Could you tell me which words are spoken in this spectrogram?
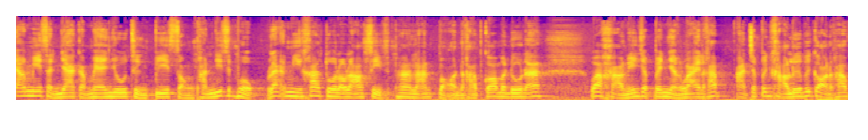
ยังมีสัญญากับแมนยูถึงปี 2026 และมีค่าตัวราวๆ 45 ล้านปอนด์นะครับ ก็มาดูนะ ว่าข่าวนี้จะเป็นอย่างไรนะครับ อาจจะเป็นข่าวลือไปก่อนนะครับ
